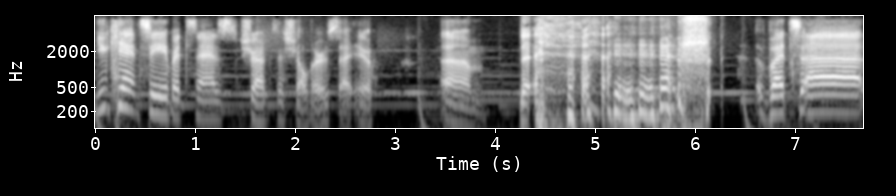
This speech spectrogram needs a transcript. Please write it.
you can't see, but Snaz shrugs his shoulders at you. Um, but uh,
